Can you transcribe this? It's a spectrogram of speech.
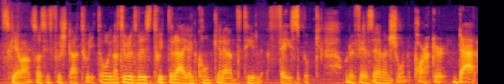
Skrev han som sitt första tweet. Och naturligtvis Twitter är ju en konkurrent till Facebook. Och nu finns även Sean Parker där.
